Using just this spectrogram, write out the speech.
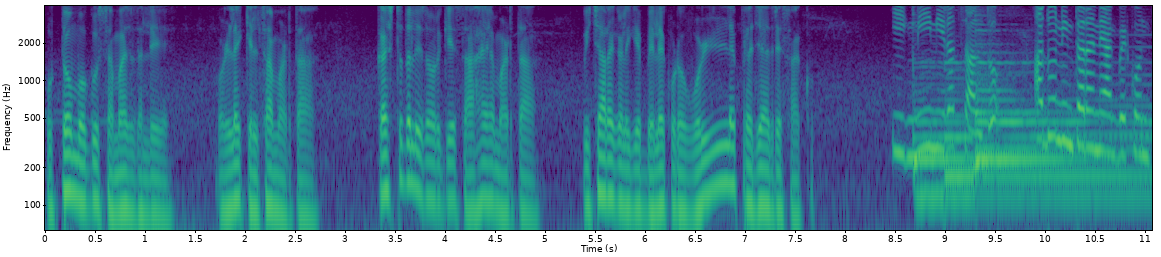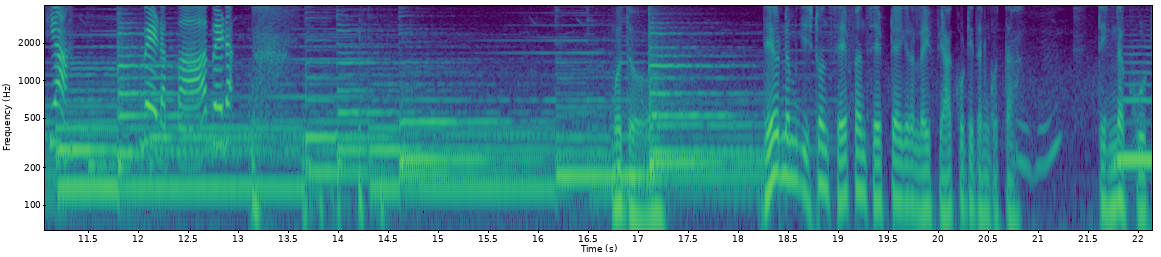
ಹುಟ್ಟೋ ಮಗು ಸಮಾಜದಲ್ಲಿ ಒಳ್ಳೆ ಕೆಲಸ ಮಾಡ್ತಾ ಕಷ್ಟದಲ್ಲಿರೋರಿಗೆ ಸಹಾಯ ಮಾಡ್ತಾ ವಿಚಾರಗಳಿಗೆ ಬೆಲೆ ಕೊಡೋ ಒಳ್ಳೆ ಪ್ರಜೆ ಆದರೆ ಸಾಕು. ಈಗ ನೀನಿರೋದ್ ಸಾಲದು ಅದು ನಿನ್ ಥರನೇ ಆಗಬೇಕು ಅಂತ್ಯಾ? ಬೇಡಪ್ಪ ಬೇಡ. ಮಧು ದೇವ್ರು ನಮ್ಗೆ ಇಷ್ಟೊಂದು ಸೇಫ್ ಆ್ಯಂಡ್ ಸೇಫ್ಟಿ ಆಗಿರೋ ಲೈಫ್ ಯಾಕೆ ಕೊಟ್ಟಿದ್ದಾನೆ ಗೊತ್ತಾ? ತಿನ್ನಕ್ಕೆ ಊಟ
